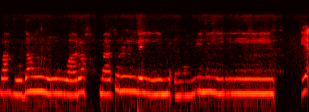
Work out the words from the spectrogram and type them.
وهدى ورحمة للمؤمنين Yeah,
